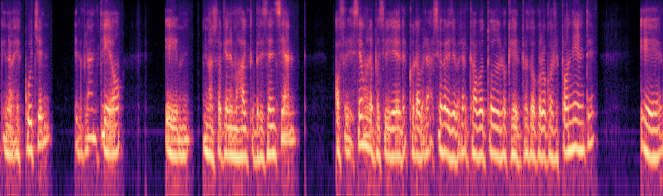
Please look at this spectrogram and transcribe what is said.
que nos escuchen el planteo eh, nosotros queremos acto presencial, ofrecemos la posibilidad de colaboración para llevar a cabo todo lo que es el protocolo correspondiente, eh,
